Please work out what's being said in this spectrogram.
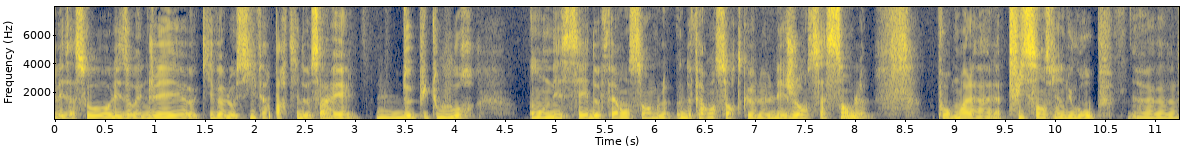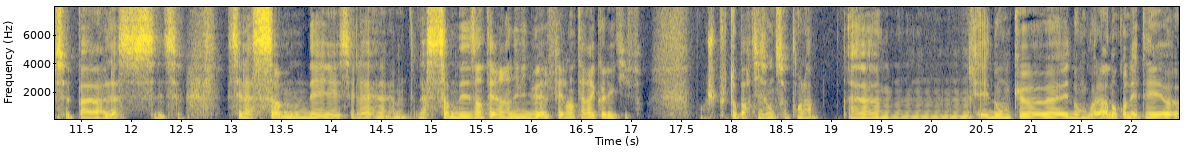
les assos, les ONG qui veulent aussi faire partie de ça. Et depuis toujours, on essaie de faire ensemble, de faire en sorte que les gens s'assemblent. Pour moi, la, puissance vient du groupe. c'est pas la, c'est, la somme des, c'est la, somme des intérêts individuels fait l'intérêt collectif. je suis plutôt partisan de ce point-là. Euh, et, donc, euh, et donc voilà, donc on était euh,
